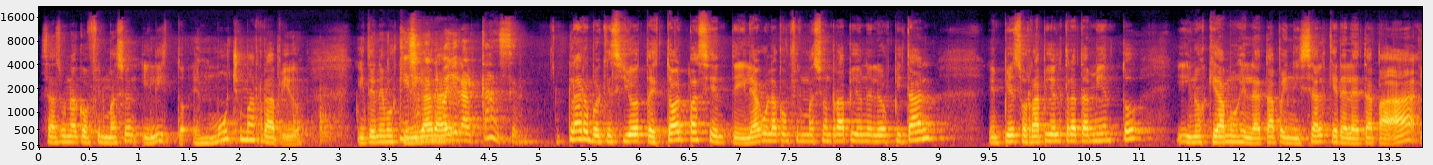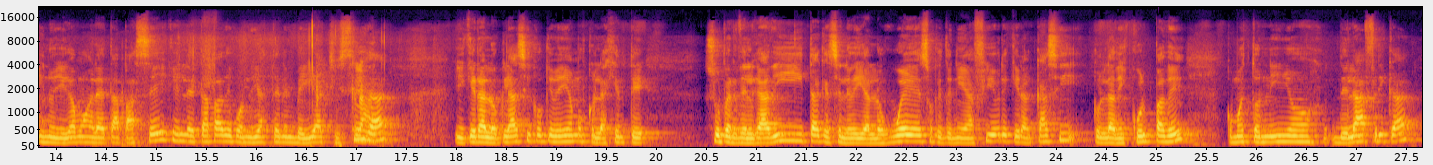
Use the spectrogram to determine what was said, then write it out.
se hace una confirmación y listo. Es mucho más rápido. Y tenemos que ¿Y llegar a. va llegar al cáncer. Claro, porque si yo testo al paciente y le hago la confirmación rápido en el hospital, empiezo rápido el tratamiento y nos quedamos en la etapa inicial, que era la etapa A, y nos llegamos a la etapa C, que es la etapa de cuando ya estén en VIH y SIDA, y que era lo clásico que veíamos con la gente súper delgadita, que se le veían los huesos, que tenía fiebre, que eran casi con la disculpa de como estos niños del África,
